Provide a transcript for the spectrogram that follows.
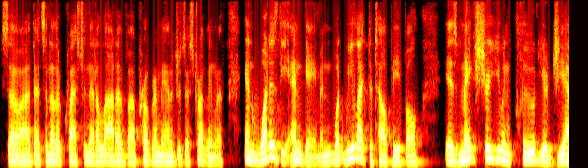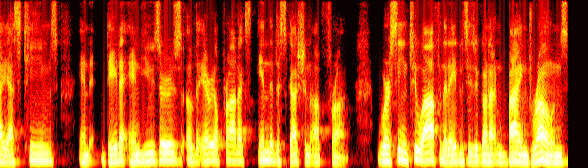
So uh, that's another question that a lot of uh, program managers are struggling with. And what is the end game? And what we like to tell people is make sure you include your GIS teams and data end users of the aerial products in the discussion up front. We're seeing too often that agencies are going out and buying drones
